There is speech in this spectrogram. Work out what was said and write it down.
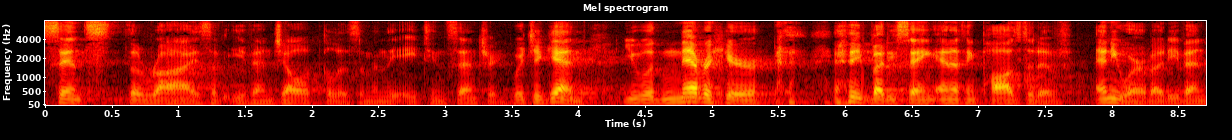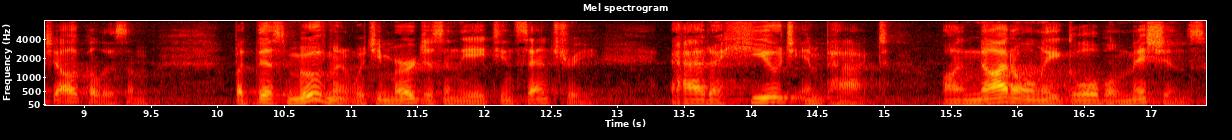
since the rise of evangelicalism in the 18th century, which again, you would never hear anybody saying anything positive anywhere about evangelicalism. But this movement, which emerges in the 18th century, had a huge impact on not only global missions,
